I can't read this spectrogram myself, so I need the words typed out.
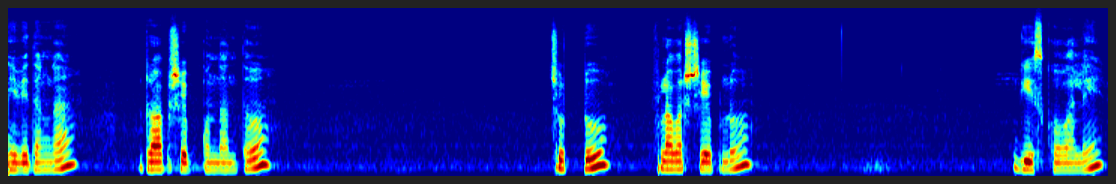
ఈ విధంగా డ్రాప్ షేప్ కుందంతో చుట్టూ ఫ్లవర్ షేప్లో గీసుకోవాలి.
